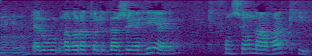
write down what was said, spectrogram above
Uhum. Era o laboratório da GRE, que funcionava aqui.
